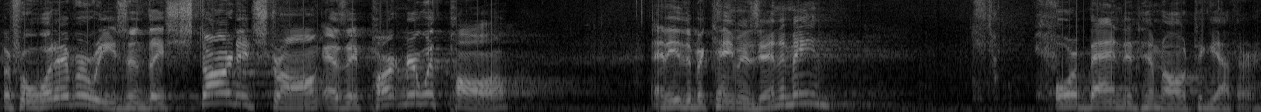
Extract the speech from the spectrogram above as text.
But for whatever reason, they started strong as a partner with Paul and either became his enemy or abandoned him altogether.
